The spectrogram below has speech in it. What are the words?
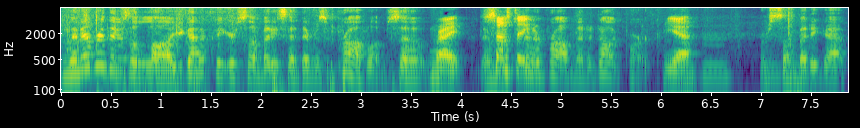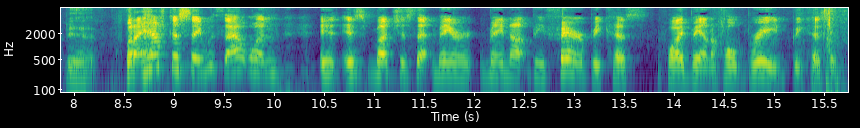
Whenever there's a law, you got to figure somebody said there was a problem. So Right. there must have been a problem at a dog park, Yeah. or somebody got bit. But I have to say, with that one, i as much as that may or may not be fair, because why ban a whole breed because of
